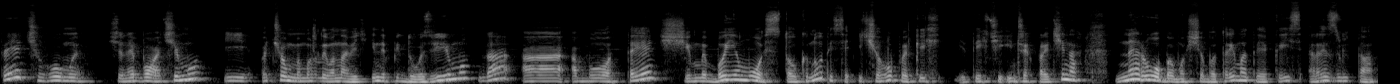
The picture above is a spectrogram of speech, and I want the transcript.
те, чого ми ще не бачимо, і о чому ми, можливо, навіть і не підозрюємо, да? а, або те, з чим ми боїмось столкнутися, і чого по якихось тих чи інших причинах не робимо, щоб отримати якийсь результат.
